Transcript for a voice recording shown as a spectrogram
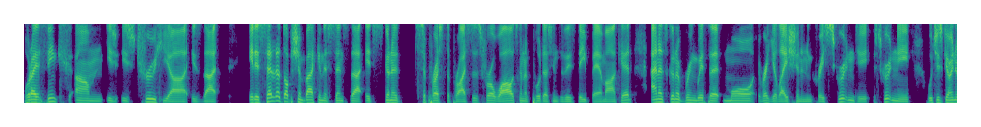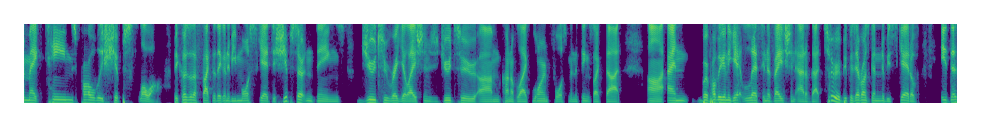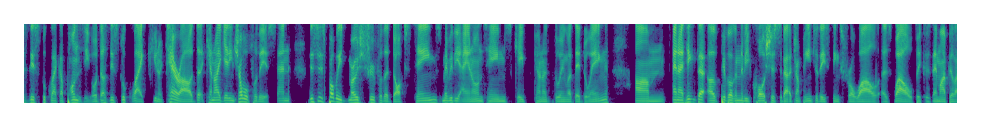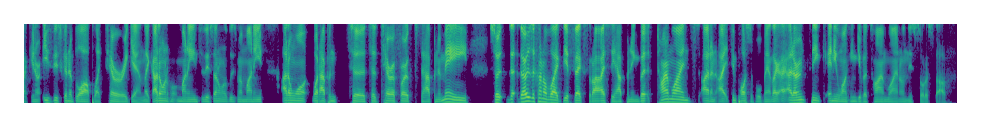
What I think um, is, is true here is that it has set adoption back in the sense that it's going to suppress the prices for a while. It's going to put us into this deep bear market, and it's going to bring with it more regulation and increased scrutiny, scrutiny, which is going to make teams probably ship slower because of the fact that they're going to be more scared to ship certain things due to regulations, due to um, kind of like law enforcement and things like that. Uh, and we're probably going to get less innovation out of that too, because everyone's going to be scared of. Does this look like a Ponzi, or does this look like you know Terra? Can I get in trouble for this? And this is probably most true for the Doxxed teams. Maybe the Anon teams keep kind of doing what they're doing. Um, and I think that uh, people are going to be cautious about jumping into these things for a while as well, because they might be like, you know, is this going to blow up like Terra again? Like, I don't want to put money into this. I don't want to lose my money. I don't want what happened to, to Terra folks to happen to me. So th- those are kind of like the effects that I see happening. But timelines, I don't, know, it's impossible, man. Like, I, I don't think anyone can give a timeline on this sort of stuff.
